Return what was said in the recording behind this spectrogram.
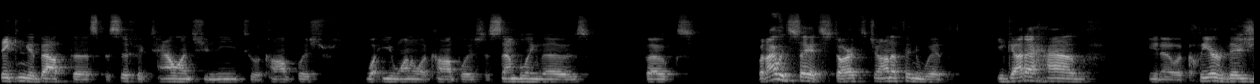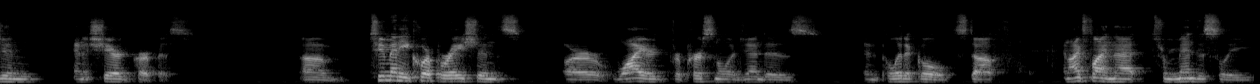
thinking about the specific talents you need to accomplish what you want to accomplish, assembling those folks. But I would say it starts, Jonathan, with you got to have, you know, a clear vision and a shared purpose. Um, too many corporations are wired for personal agendas and political stuff. And I find that tremendously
